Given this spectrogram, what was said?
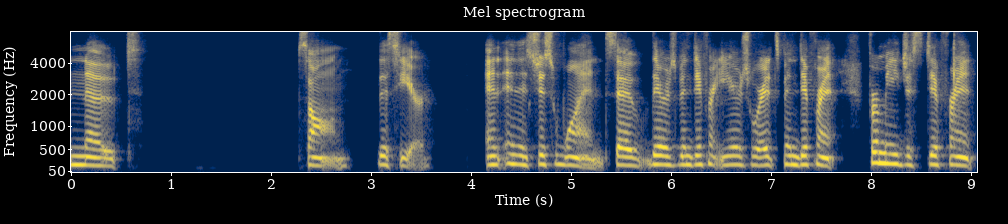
note song this year and, and it's just one. So there's been different years where it's been different for me, just different.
